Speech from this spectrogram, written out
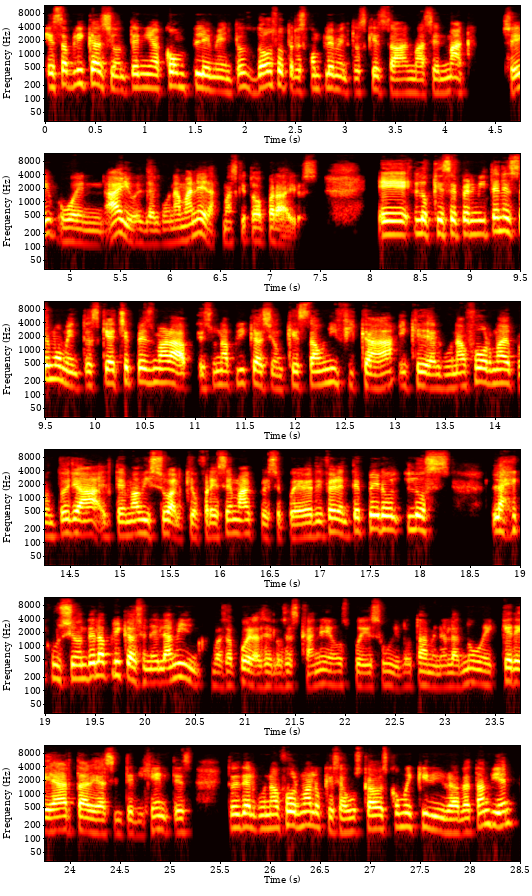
esta aplicación tenía complementos, dos o tres complementos que estaban más en Mac, ¿sí? O en iOS de alguna manera, más que todo para iOS. Eh, lo que se permite en este momento es que HP Smart App es una aplicación que está unificada y que de alguna forma de pronto ya el tema visual que ofrece Mac pues se puede ver diferente, pero la ejecución de la aplicación es la misma. Vas a poder hacer los escaneos, puedes subirlo también a la nube, crear tareas inteligentes. Entonces, de alguna forma, lo que se ha buscado es cómo equilibrarla también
